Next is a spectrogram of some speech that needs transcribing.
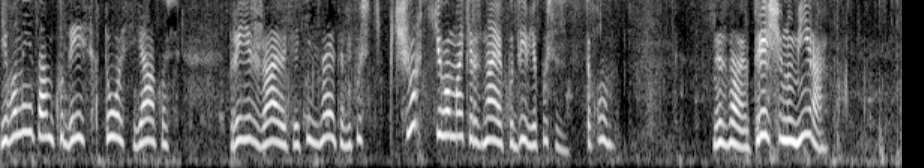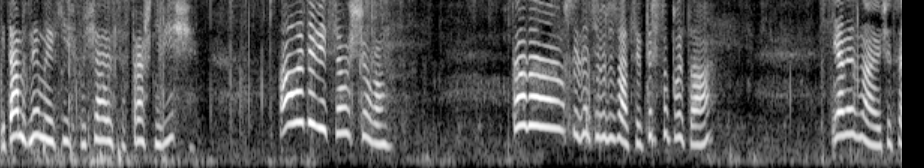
І вони там кудись, хтось якось приїжджають якісь, знаєте, в якусь чорт його матір знає куди, в якусь таку, не знаю, тріщину міра. І там з ними якісь случаються страшні віщі. Але дивіться, ось що вам. Та-дам! Сліди цивілізації. Терсоплита. Я не знаю, чи це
